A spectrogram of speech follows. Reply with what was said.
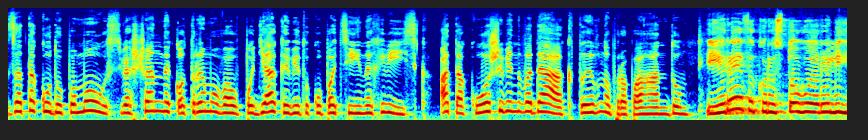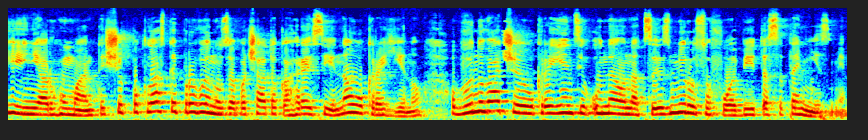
За таку допомогу священник отримував подяки від окупаційних військ, а також він веде активну пропаганду. Ієрей використовує релігійні аргументи, щоб покласти провину за початок агресії на Україну, обвинувачує українців у неонацизмі, русофобії та сатанізмі,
